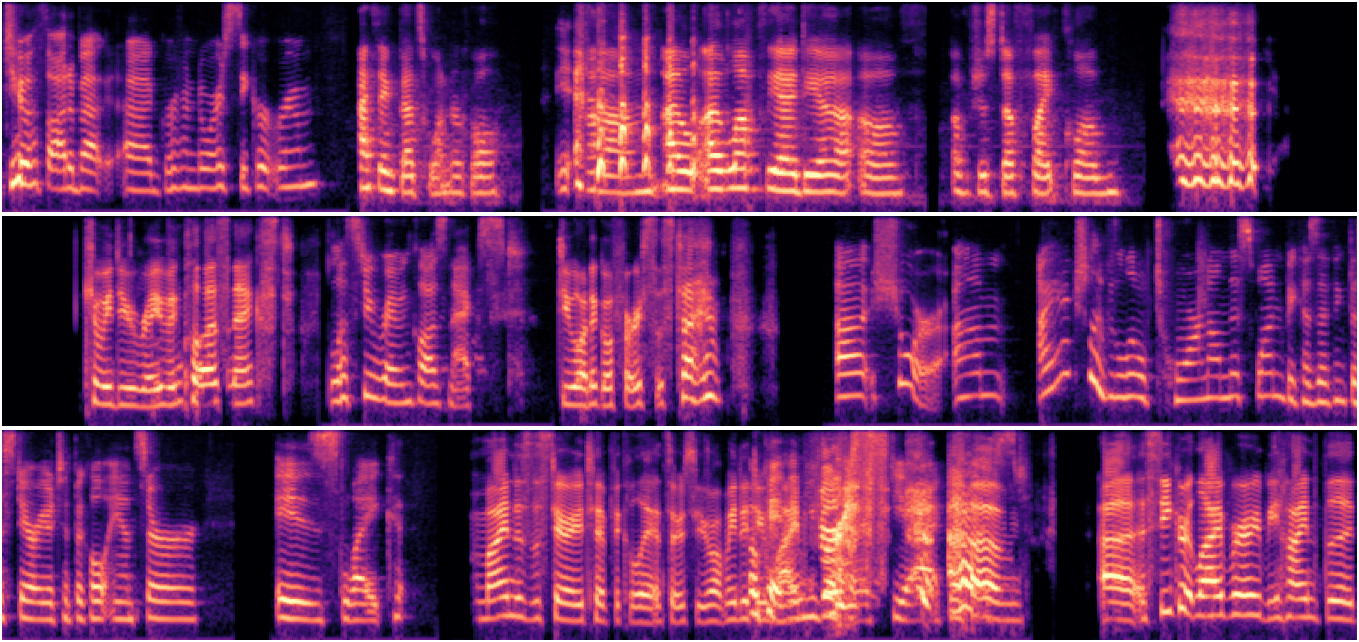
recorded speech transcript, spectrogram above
Do you have a, do you have a thought about uh, Gryffindor's secret room? I think that's wonderful. Yeah. Um, I I love the idea of of just a fight club. Can we do Ravenclaws next? Let's do Ravenclaws next. Do you want to go first this time? Uh, sure. Um, I actually was a little torn on this one because I think the stereotypical answer is like Mine is the stereotypical answer, so you want me to do okay, mine you go first? first. Yeah, go Um, first. Uh, a secret library behind the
